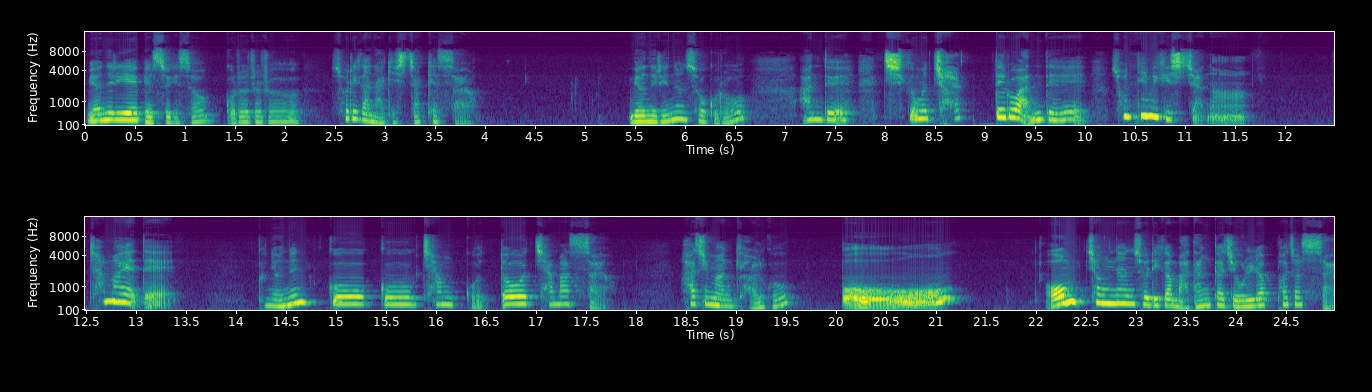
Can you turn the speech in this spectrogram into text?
며느리의 뱃속에서 꾸르르르 소리가 나기 시작했어요. 며느리는 속으로 안 돼. 지금은 절대로 안 돼. 손님이 계시잖아. 참아야 돼. 그녀는 꾹꾹 참고 또 참았어요. 하지만 결국 뽕 엄청난 소리가 마당까지 울려 퍼졌어요.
